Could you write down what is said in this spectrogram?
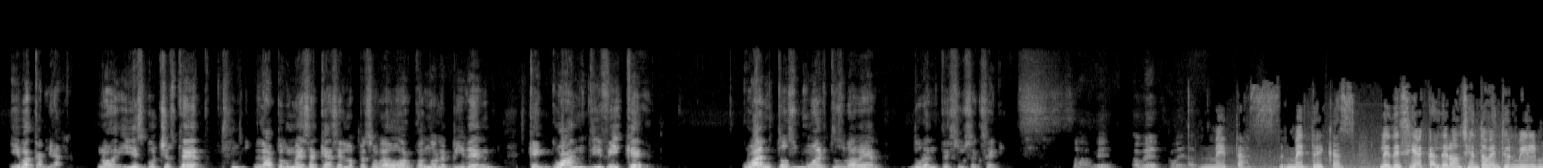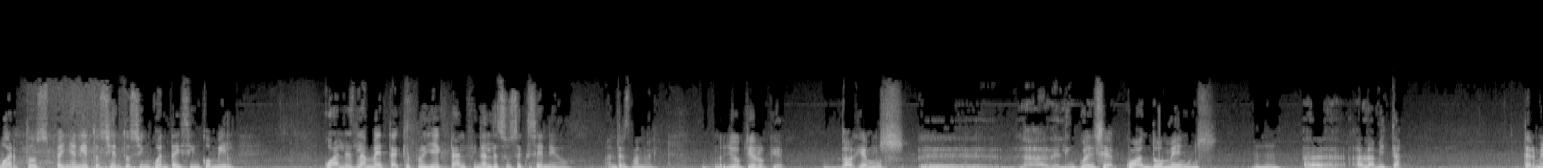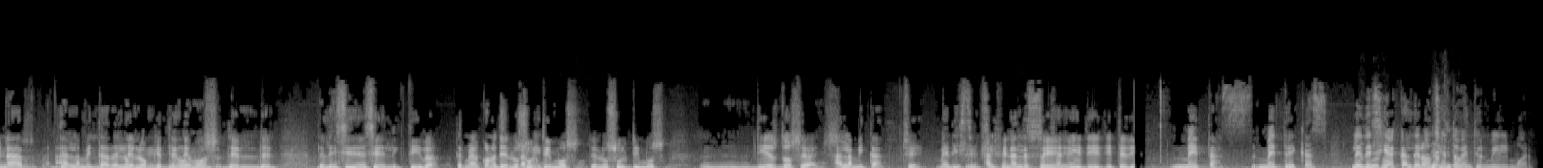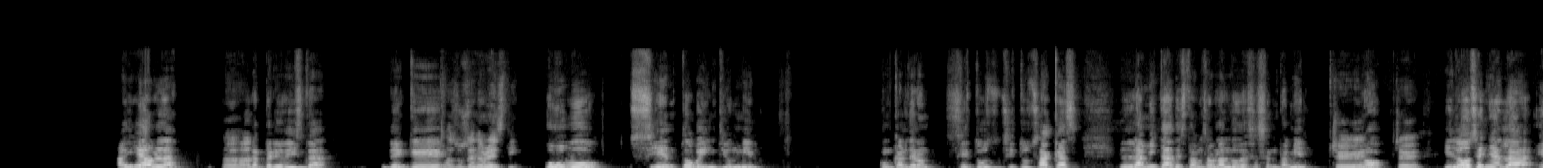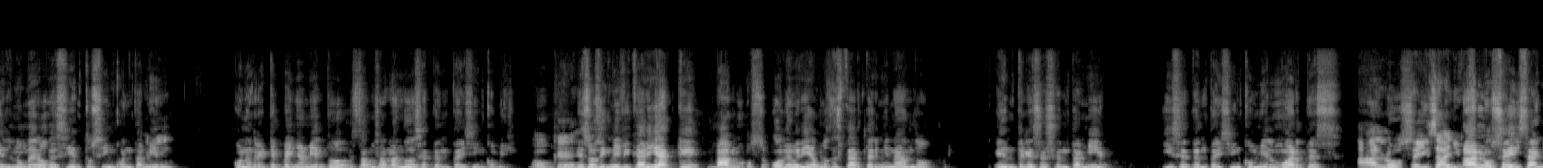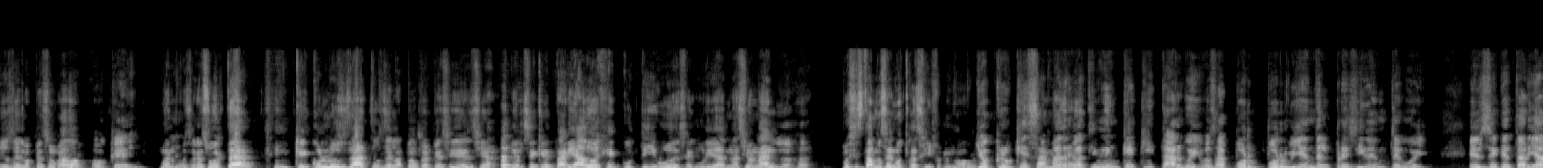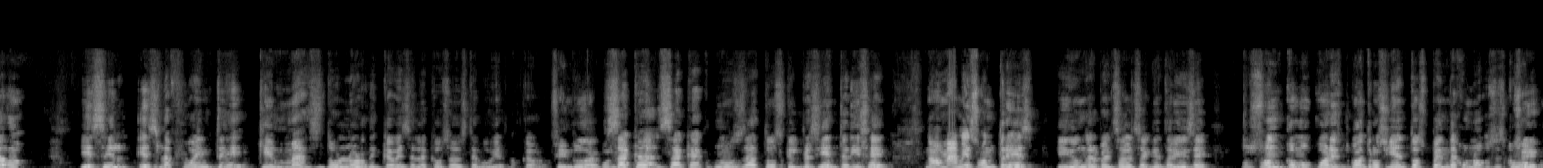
iba a cambiar, ¿no? Y escuche usted la promesa que hace López Obrador cuando le piden que cuantifique cuántos muertos va a haber durante su sexenio. A ver, a ver, a ver. a ver. Metas, métricas. Le decía Calderón 121 mil muertos, Peña Nieto 155 mil. ¿Cuál es la meta que proyecta al final de su sexenio, Andrés Manuel? Yo quiero que bajemos eh, la delincuencia cuando menos a, a la mitad. Terminar a del- la mitad de lo, que, llegó tenemos, con- del- del- de la incidencia delictiva Terminar con de los 80,000. últimos de los últimos mm, 10, 12 años. A la mitad. Sí, Me dice, sí, sí. al final de su Sí, sexenio. y- y- y te digo, Metas, métricas. Le Pues decía bueno, Calderón fíjate. 121 mil muertos. Ahí habla Ajá. la periodista de que Azucena Oresti. hubo 121 mil con Calderón. Si tú, si tú sacas la mitad, estamos hablando de 60 mil. Sí. ¿No? Sí. Y luego señala el número de 150 mil. Con Enrique Peña Nieto estamos hablando de 75 mil. Ok. Eso significaría que vamos o deberíamos de estar terminando entre 60 mil y 75 mil muertes A los seis años. a los seis años de López Obrador. Ok. Bueno, pues resulta que con los datos de la propia presidencia, del Secretariado Ejecutivo de Seguridad Nacional, Ajá. pues estamos en otra cifra, ¿no? Yo creo que esa madre la tienen que quitar, güey. O sea, por, por bien del presidente, güey. El secretariado es, el, es la fuente que más dolor de cabeza le ha causado a este gobierno, cabrón. Sin duda alguna. Saca, saca unos datos que el presidente dice, no mames, son tres. Y de un repente sale el secretario y dice, pues son como cuare- 400, pendejo. No, pues es como, Sí.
